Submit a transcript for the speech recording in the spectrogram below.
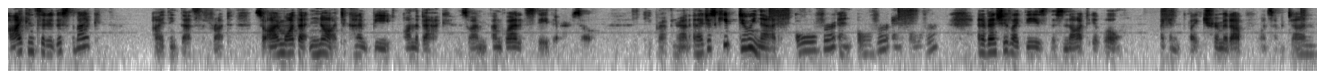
I consider this the back. I think that's the front. So I want that knot to kind of be on the back. So I'm, I'm glad it stayed there. So wrapping around. And I just keep doing that over and over and over. And eventually, like these, this knot, it will, I can like trim it up once I'm done.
